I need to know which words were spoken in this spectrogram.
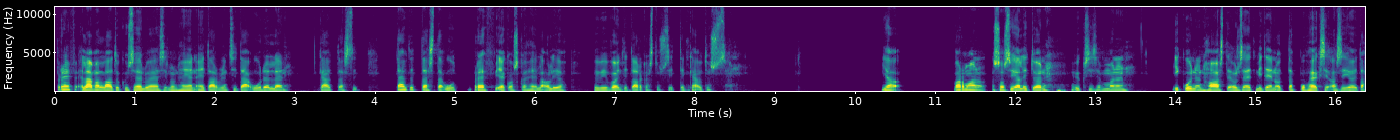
PREF-elämänlaatukyselyä ja silloin heidän ei tarvinnut sitä uudelleen käyttää, täytettää sitä PREFiä, koska heillä oli jo hyvinvointitarkastus sitten käytössä. Ja varmaan sosiaalityön yksi semmoinen ikuinen haaste on se, että miten ottaa puheeksi asioita,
